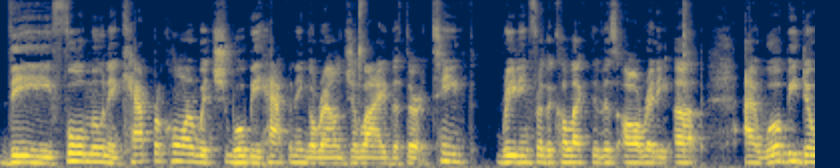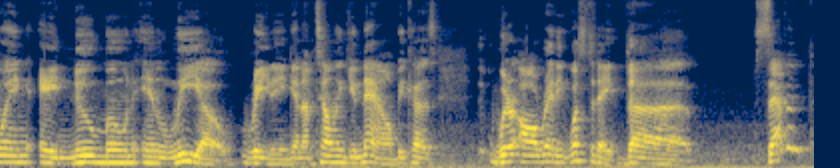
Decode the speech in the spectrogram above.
The full moon in Capricorn, which will be happening around July the 13th, reading for the collective is already up. I will be doing a new moon in Leo reading, and I'm telling you now because we're already, what's today? The 7th?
